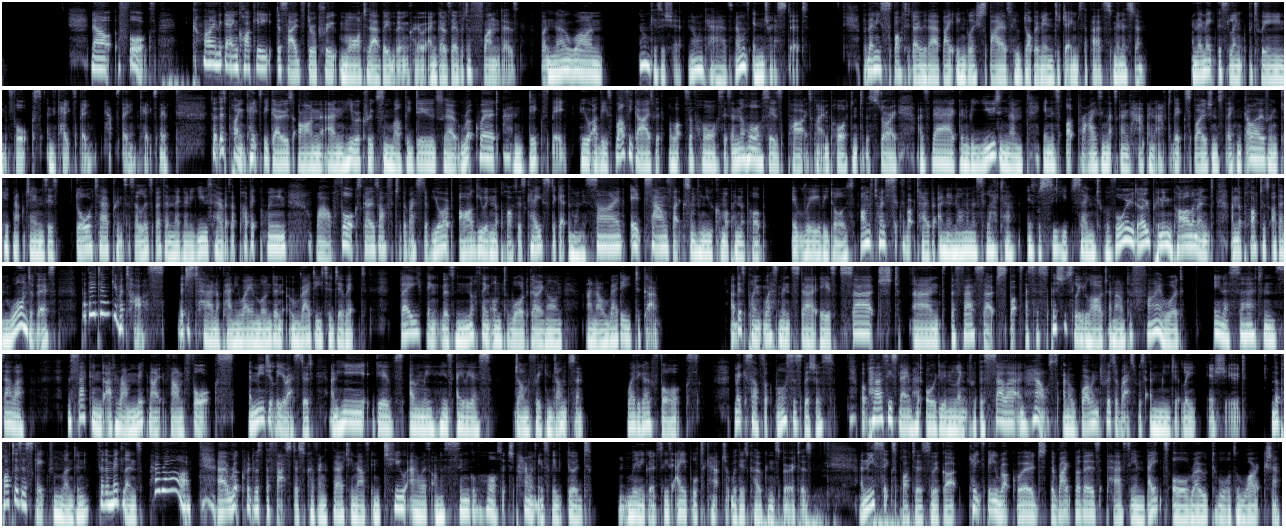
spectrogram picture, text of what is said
Now, Fawkes, kind of getting cocky, decides to recruit more to their boom boom crew and goes over to Flanders but no one, no one gives a shit. No one cares. No one's interested. But then he's spotted over there by English spies who dob him into James the First Minister. And they make this link between Fawkes and Catesby, Catesby Catesby. So at this point, Catesby goes on and he recruits some wealthy dudes, uh, Rookwood and Digby, who are these wealthy guys with lots of horses. And the horses part is quite important to the story as they're going to be using them in this uprising that's going to happen after the explosion. So they can go over and kidnap James's daughter, Princess Elizabeth, and they're going to use her as a puppet queen, while Fawkes goes off to the rest of Europe arguing the plotter's case to get them on his side. It sounds like something you come up in the pub it really does. On the 26th of October, an anonymous letter is received saying to avoid opening Parliament, and the plotters are then warned of this, but they don't give a toss. They just turn up anyway in London, ready to do it. They think there's nothing untoward going on and are ready to go. At this point, Westminster is searched, and the first search spots a suspiciously large amount of firewood in a certain cellar. The second, at around midnight, found Fawkes, immediately arrested, and he gives only his alias, John Freakin Johnson. Way to go, Fawkes. Make yourself look more suspicious. But Percy's name had already been linked with the cellar and house, and a warrant for his arrest was immediately issued. The plotters escaped from London for the Midlands. Hurrah! Uh, Rookwood was the fastest, covering 30 miles in two hours on a single horse, which apparently is really good. Really good. So he's able to catch up with his co conspirators. And these six plotters, so we've got Catesby, Rockwood, the Wright brothers, Percy, and Bates, all rode towards Warwickshire.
